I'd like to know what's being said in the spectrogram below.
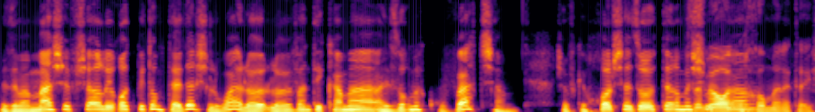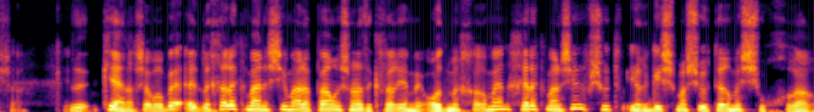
וזה ממש אפשר לראות פתאום את ההבדל של וואי לא, לא הבנתי כמה האזור מכווץ שם. עכשיו ככל שהאזור יותר זה משוחרר. מאוד מחרמן את האישה. זה, כן עכשיו הרבה לחלק מהאנשים על הפעם הראשונה זה כבר יהיה מאוד מחרמן חלק מהאנשים זה פשוט ירגיש משהו יותר משוחרר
